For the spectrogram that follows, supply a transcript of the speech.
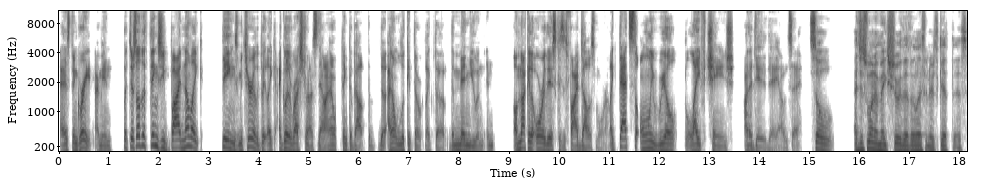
and it's been great. I mean, but there's other things you buy, not like things materially, but like I go to restaurants now. I don't think about the, the I don't look at the like the the menu and, and I'm not going to order this because it's five dollars more. Like that's the only real life change on a day to day. I would say. So I just want to make sure that the listeners get this.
